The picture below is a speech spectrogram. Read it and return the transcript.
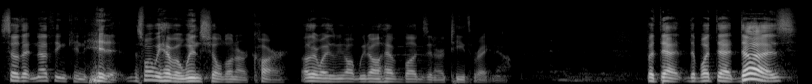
so that nothing can hit it. That's why we have a windshield on our car. Otherwise, we all, we'd all have bugs in our teeth right now. But that, what that does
